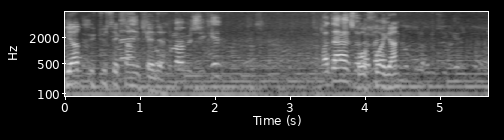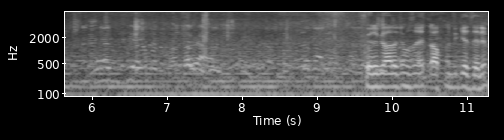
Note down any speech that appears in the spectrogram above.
Fiyat 380 bin TL. Volkswagen. Şöyle bir aracımızın etrafını bir gezelim.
